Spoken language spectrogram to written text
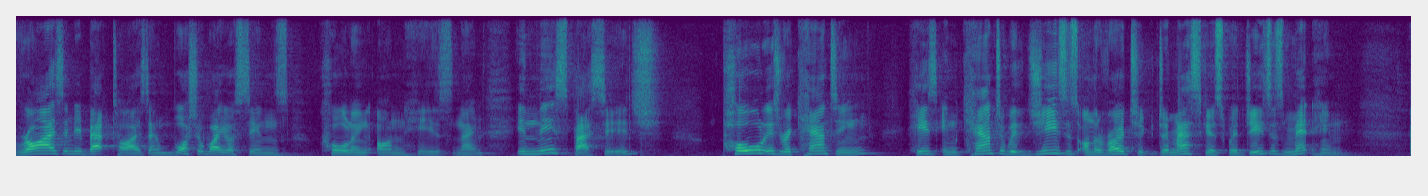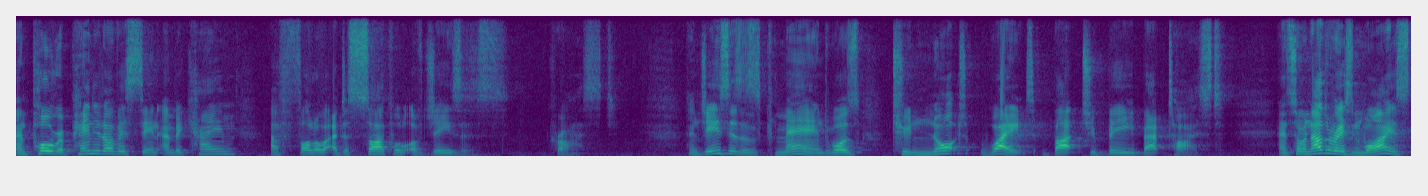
Rise and be baptized and wash away your sins, calling on his name. In this passage, Paul is recounting his encounter with Jesus on the road to Damascus, where Jesus met him. And Paul repented of his sin and became a follower, a disciple of Jesus Christ. And Jesus' command was to not wait, but to be baptized. And so, another reason why is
